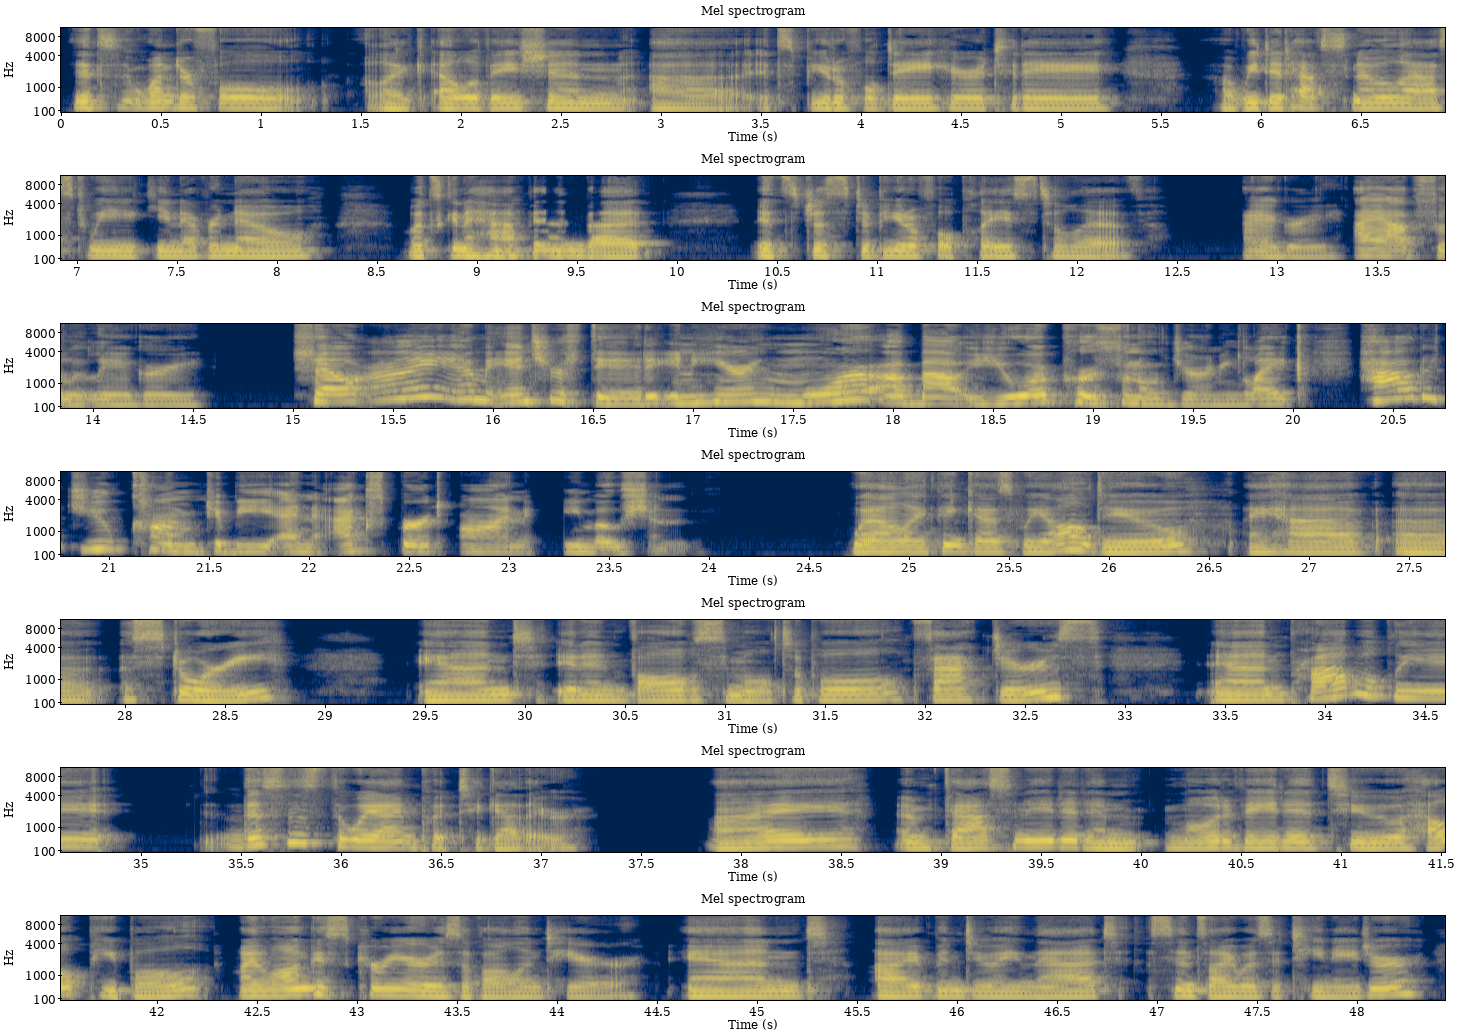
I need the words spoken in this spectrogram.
It's wonderful like elevation. Uh, it's a beautiful day here today. Uh, we did have snow last week. You never know what's going to mm-hmm. happen, but it's just a beautiful place to live. I agree. I absolutely agree. So, I am interested in hearing more about your personal journey. Like, how did you come to be an expert on emotion? Well, I think as we all do, I have a, a story and it involves multiple factors. And probably this is the way I'm put together. I am fascinated and motivated to help people. My longest career is a volunteer, and I've been doing that since I was a teenager.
